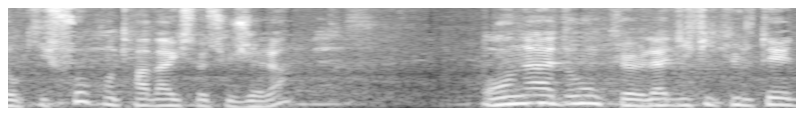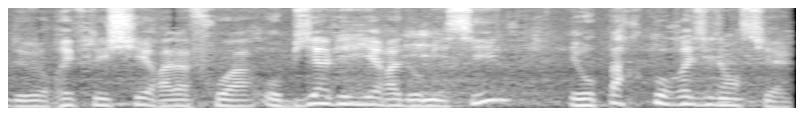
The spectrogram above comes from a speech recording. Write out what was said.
Donc il faut qu'on travaille ce sujet-là. On a donc euh, la difficulté de réfléchir à la fois au bien vieillir à domicile et au parcours résidentiel.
